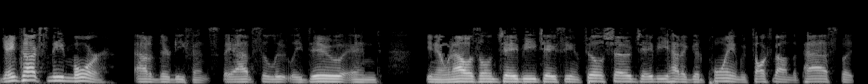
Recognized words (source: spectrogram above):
Gamecocks need more out of their defense. They absolutely do. And, you know, when I was on JB, JC, and Phil show, JB had a good point. We've talked about in the past, but,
